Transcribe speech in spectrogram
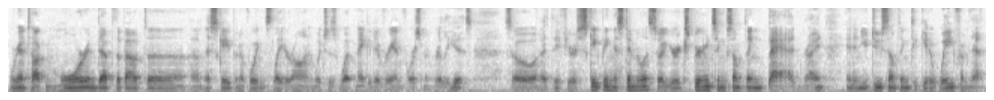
We're going to talk more in depth about uh, um, escape and avoidance later on, which is what negative reinforcement really is. So, uh, if you're escaping a stimulus, so you're experiencing something bad, right, and then you do something to get away from that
